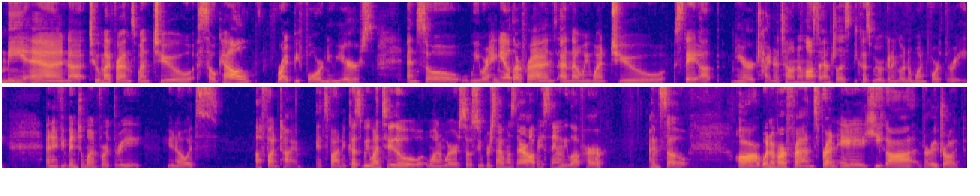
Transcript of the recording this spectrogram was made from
me and uh, two of my friends went to SoCal right before New Year's. And so we were hanging out with our friends, and then we went to stay up near Chinatown in Los Angeles because we were going to go to 143. And if you've been to 143, you know it's a fun time. It's fun because we went to one where So Super Sam was there, obviously, and we love her. And so our one of our friends, friend A, he got very drunk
